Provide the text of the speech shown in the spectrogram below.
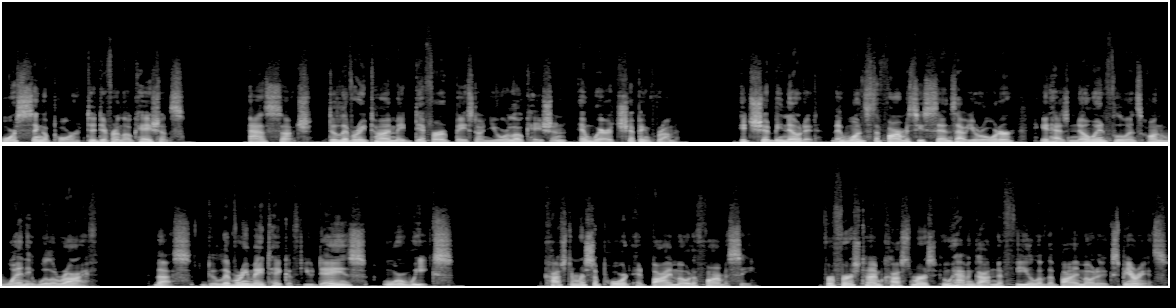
or Singapore to different locations. As such, delivery time may differ based on your location and where it's shipping from. It should be noted that once the pharmacy sends out your order, it has no influence on when it will arrive. Thus, delivery may take a few days or weeks. Customer support at BuyModa Pharmacy. For first time customers who haven't gotten a feel of the BuyModa experience,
